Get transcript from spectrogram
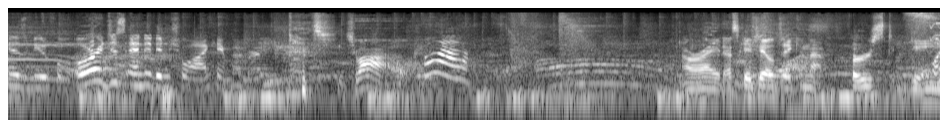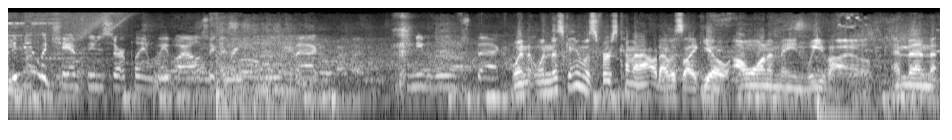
It was beautiful. Or it just ended in schwa, I can't remember. Ah. All right, SK Tail taking that first game. What do you mean with champs need to start playing Weavile so I can bring moves back? You need moves back. When when this game was first coming out, I was like, "Yo, I want to main Weavile." And then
